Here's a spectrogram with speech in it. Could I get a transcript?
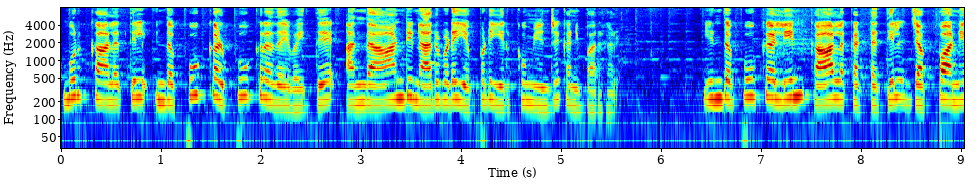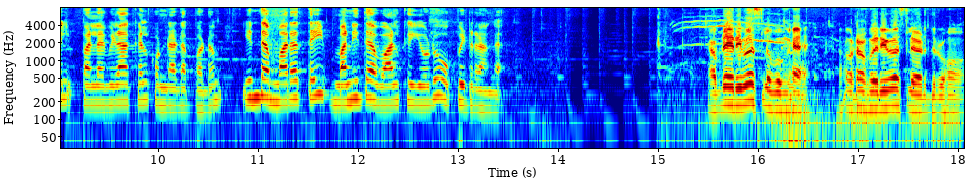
முற்காலத்தில் இந்த பூக்கள் பூக்கிறதை வைத்து அந்த ஆண்டின் அறுவடை எப்படி இருக்கும் என்று கணிப்பார்கள். இந்த பூக்களின் காலகட்டத்தில் ஜப்பானில் பல விழாக்கள் கொண்டாடப்படும். இந்த மரத்தை மனித வாழ்க்கையோடு ஒப்பிடுறாங்க. அப்படியே ரிவர்ஸில் போங்க. அப்புறம் நம்ம ரிவர்ஸில் எடுத்துருவோம்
